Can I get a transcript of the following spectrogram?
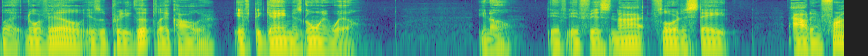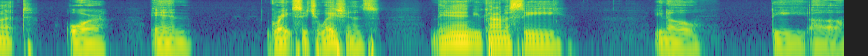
but Norvell is a pretty good play caller if the game is going well. You know, if if it's not Florida State out in front or in great situations, then you kind of see, you know, the uh,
